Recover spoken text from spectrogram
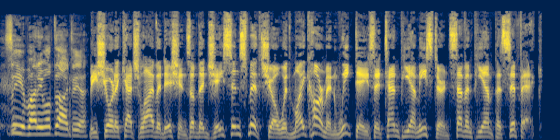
See you, buddy. We'll talk to you. Be sure to catch live editions of The Jason Smith Show with Mike Harmon weekdays at 10 p.m. Eastern, 7 p.m. Pacific.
